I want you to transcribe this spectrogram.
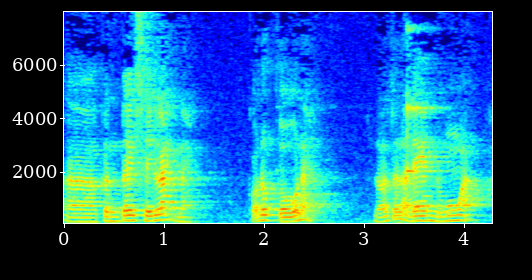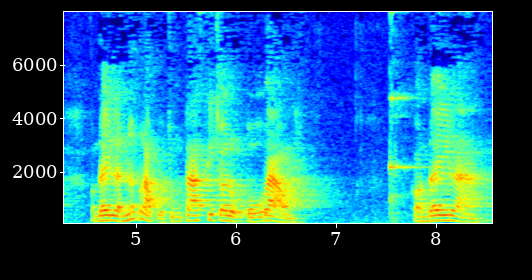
à, cần tây sấy lạnh này có độc tố này. Nó rất là đen đúng không ạ? Còn đây là nước lọc của chúng ta khi cho độc tố vào này. Còn đây là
